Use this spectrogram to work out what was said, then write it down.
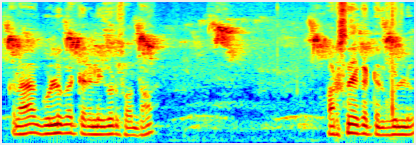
ఇక్కడ గుళ్ళు కట్టారండి కూడా చూద్దాం. వరుసనే కట్టారు గుళ్ళు.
